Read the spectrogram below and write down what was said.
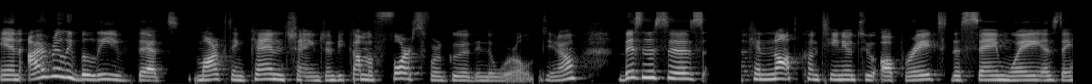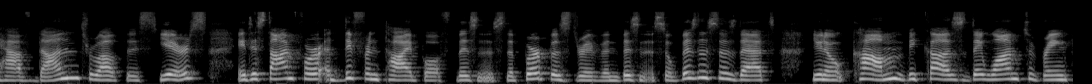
and i really believe that marketing can change and become a force for good in the world you know? Businesses cannot continue to operate the same way as they have done throughout these years. It is time for a different type of business, the purpose driven business. So businesses that, you know, come because they want to bring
